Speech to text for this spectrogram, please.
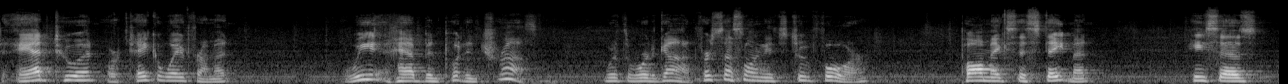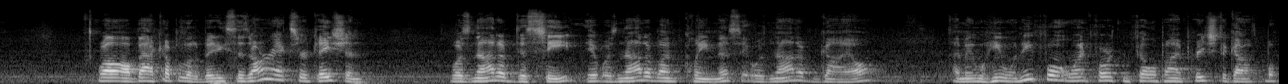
to add to it, or take away from it. We have been put in trust with the Word of God. 1 Thessalonians 2 4 Paul makes this statement. He says, well, I'll back up a little bit. He says, Our exhortation was not of deceit, it was not of uncleanness, it was not of guile. I mean, when he, when he went forth in Philippi and preached the gospel,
